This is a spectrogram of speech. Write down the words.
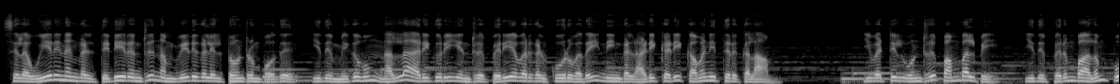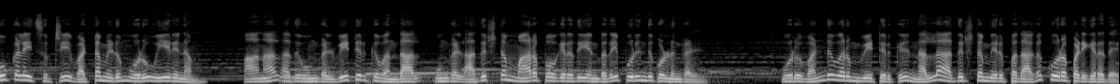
சில உயிரினங்கள் திடீரென்று நம் வீடுகளில் தோன்றும்போது இது மிகவும் நல்ல அறிகுறி என்று பெரியவர்கள் கூறுவதை நீங்கள் அடிக்கடி கவனித்திருக்கலாம். இவற்றில் ஒன்று பம்பல்பி இது பெரும்பாலும் பூக்களைச் சுற்றி வட்டமிடும் ஒரு உயிரினம். ஆனால் அது உங்கள் வீட்டிற்கு வந்தால் உங்கள் அதிர்ஷ்டம் மாறப்போகிறது என்பதை புரிந்து கொள்ளுங்கள். ஒரு வண்டு வரும் வீட்டிற்கு நல்ல அதிர்ஷ்டம் இருப்பதாக கூறப்படுகிறது.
